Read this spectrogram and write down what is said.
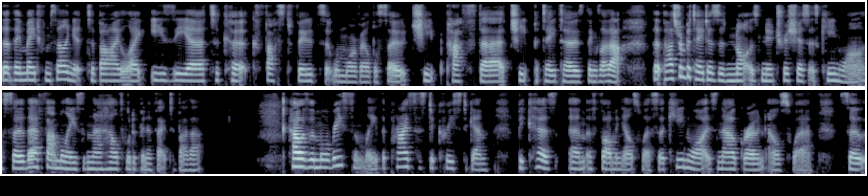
that they made from selling it to buy like easier to cook fast foods that were more available. So cheap pasta, cheap potatoes, things like that. But pasta and potatoes are not as nutritious as quinoa, so their families and their health would have been affected by that. However, more recently, the price has decreased again because um, of farming elsewhere. So quinoa is now grown elsewhere. So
